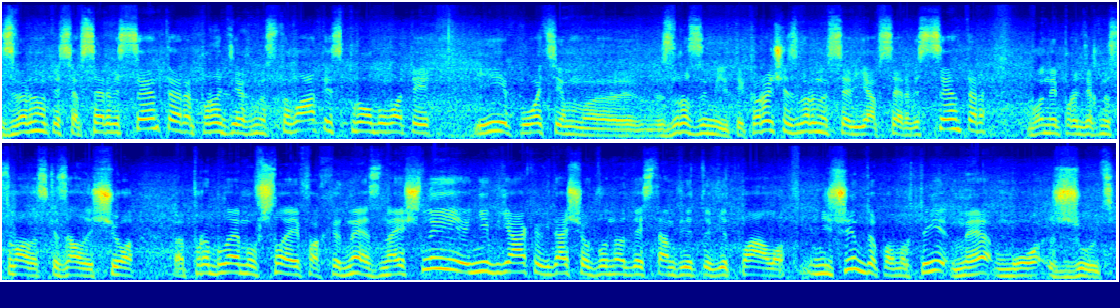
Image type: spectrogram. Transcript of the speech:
звернутися в сервіс-центр, продіагностувати, спробувати і потім зрозуміти. Коротше, звернувся я в сервіс-центр. Вони продіагностували, сказали, що проблему в шлейфах не знайшли ні в яких, да, щоб воно десь там від, відпало. Нічим допомогти не можуть.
